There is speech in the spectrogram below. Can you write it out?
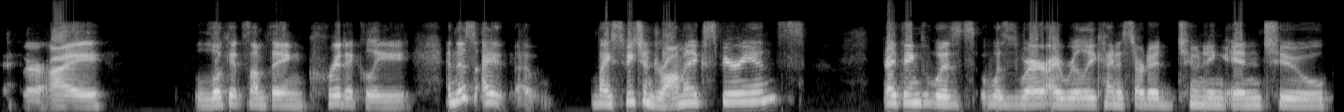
where I look at something critically. And this, I, uh, my speech and drama experience, I think was was where I really kind of started tuning into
